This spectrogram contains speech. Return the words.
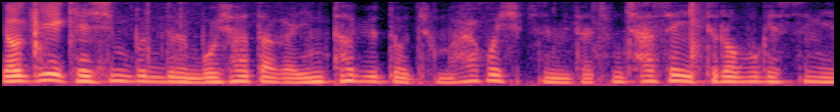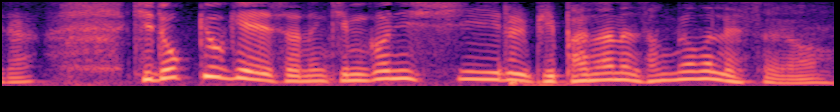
여기에 계신 분들 모셔다가 인터뷰도 좀 하고 싶습니다. 좀 자세히 들어보겠습니다. 기독교계에서는 김건희 씨를 비판하는 성명을 냈어요.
